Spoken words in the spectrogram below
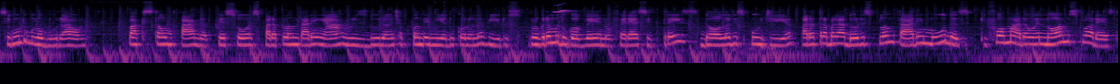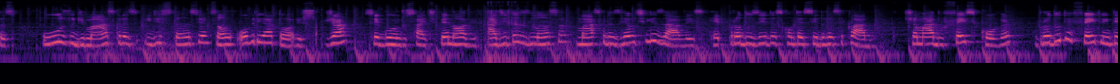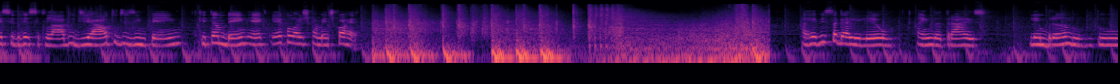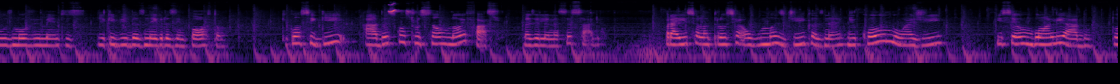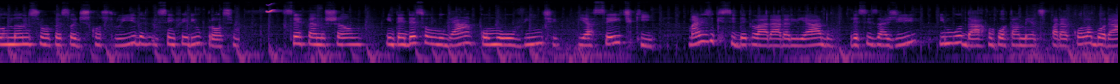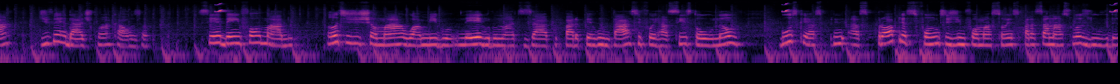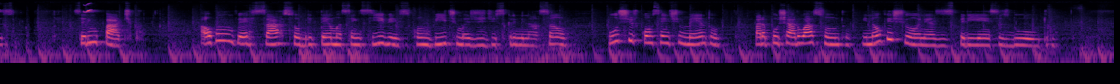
segundo o Globo Rural, o Paquistão paga pessoas para plantarem árvores durante a pandemia do coronavírus. O programa do governo oferece 3 dólares por dia para trabalhadores plantarem mudas que formarão enormes florestas. O uso de máscaras e distância são obrigatórios. Já, segundo o site P9, a Adidas lança máscaras reutilizáveis, produzidas com tecido reciclado, chamado Face Cover, o produto é feito em tecido reciclado de alto desempenho, que também é ecologicamente correto. A revista Galileu ainda traz, lembrando dos movimentos de que vidas negras importam, que conseguir a desconstrução não é fácil, mas ele é necessário. Para isso, ela trouxe algumas dicas né, de como agir e ser um bom aliado, tornando-se uma pessoa desconstruída e sem ferir o próximo. Ser pé no chão, entender seu lugar como ouvinte e aceite que, mais do que se declarar aliado, precisa agir e mudar comportamentos para colaborar de verdade com a causa. Ser bem informado. Antes de chamar o amigo negro no WhatsApp para perguntar se foi racista ou não, Busque as, as próprias fontes de informações para sanar suas dúvidas. Ser empático. Ao conversar sobre temas sensíveis com vítimas de discriminação, busque consentimento para puxar o assunto e não questione as experiências do outro.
